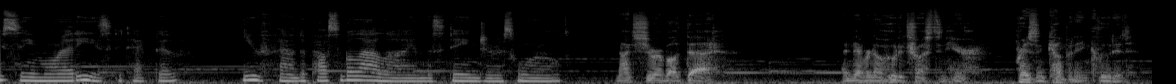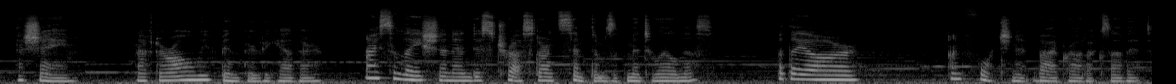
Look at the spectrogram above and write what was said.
You seem more at ease, Detective. You've found a possible ally in this dangerous world. Not sure about that. I never know who to trust in here. Present company included. A shame. After all we've been through together. Isolation and distrust aren't symptoms of mental illness, but they are unfortunate byproducts of it.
